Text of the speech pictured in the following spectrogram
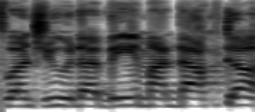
just want you to be my doctor.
